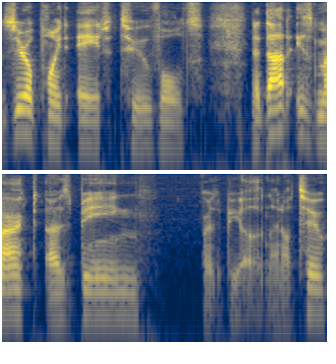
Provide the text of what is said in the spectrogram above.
0.82 volts. Now that is marked as being where the PL902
